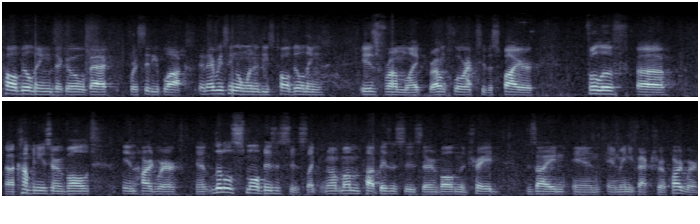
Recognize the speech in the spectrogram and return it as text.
tall buildings that go back for city blocks, and every single one of these tall buildings is from like ground floor to the spire, full of uh, uh, companies that are involved in hardware, and little small businesses, like mom and pop businesses that are involved in the trade design and, and manufacture of hardware.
